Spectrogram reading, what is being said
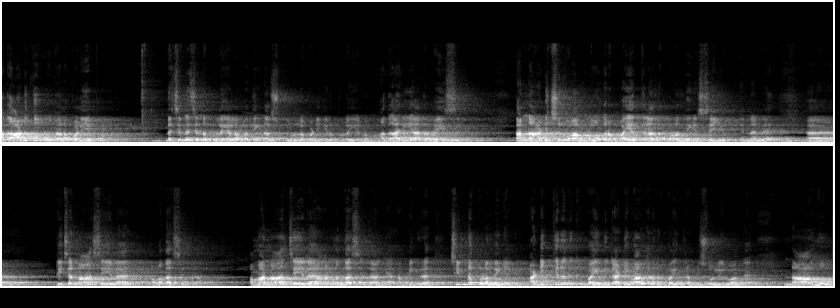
அதை அடுத்தவங்க மேலே பழிய போடும் இந்த சின்ன சின்ன பிள்ளைகள்லாம் பார்த்தீங்கன்னா ஸ்கூலில் படிக்கிற பிள்ளை என்னும் அது அறியாத வயசு. தன்னை அடிச்சிருவாங்களோங்கிற பயத்தில் அந்த குழந்தைங்க செய்யும். என்னென்னு டீச்சர் நான் செய்யலை அவள் தான் செஞ்சாள் அம்மா நான் செய்யலை அண்ணன் தான் செஞ்சாங்க அப்படிங்கிற சின்ன குழந்தைங்க அடிக்கிறதுக்கு பயந்துட்டு அடி வாங்குறதுக்கு பயந்துட்டு அப்படி சொல்லிடுவாங்க நாமும்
